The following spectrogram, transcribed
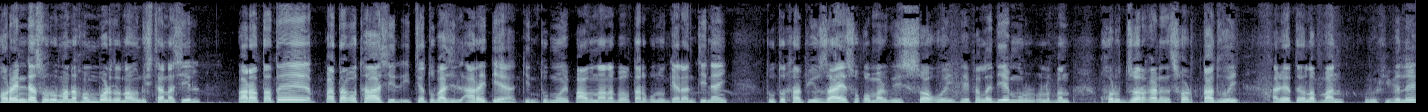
হৰেণ দাসৰো মানে সম্বৰ্ধনা অনুষ্ঠান আছিল। বাৰটাতে পাতা কথা আছিল এতিয়াতো বাজিল আঢ়ৈটা। কিন্তু মই পাওঁ না নাপাওঁ তাৰ কোনো গেৰাণ্টি নাই। তো তথাপিও যাই আছোঁ কমাৰগুচি চক হৈ সেইফালে দিয়ে মোৰ অলপমান ঘৰত যোৱাৰ কাৰণে শ্বৰ্টকাট হৈ আৰু ইয়াতে অলপমান ৰখি পেলাই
